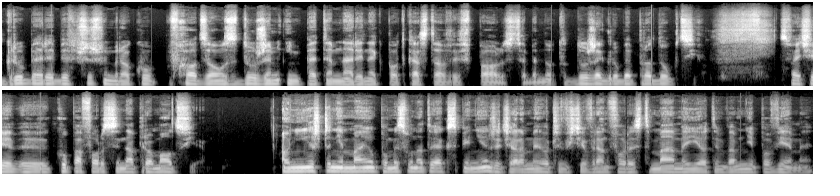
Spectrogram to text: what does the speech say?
Grube ryby w przyszłym roku wchodzą z dużym impetem na rynek podcastowy w Polsce. Będą to duże, grube produkcje. Słuchajcie, y, kupa forsy na promocję. Oni jeszcze nie mają pomysłu na to, jak spieniężyć, ale my oczywiście w Run Forest mamy i o tym wam nie powiemy,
